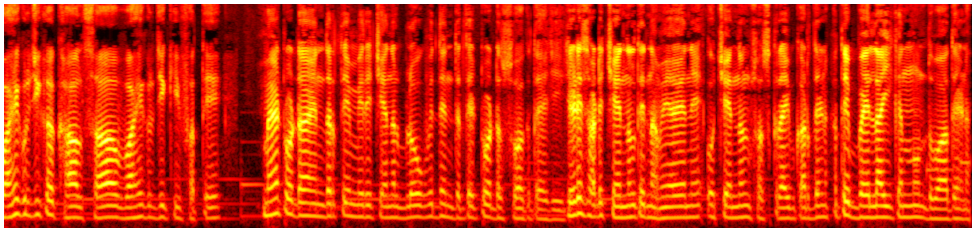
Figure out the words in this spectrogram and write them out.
ਵਾਹਿਗੁਰੂ ਜੀ ਕਾ ਖਾਲਸਾ, ਵਾਹਿਗੁਰੂ ਜੀ ਕੀ ਫਤਿਹ। ਮੈਂ ਤੁਹਾਡਾ ਇੰਦਰ ਤੇ ਮੇਰੇ ਚੈਨਲ ਬਲੌਗ ਵਿਦ ਇੰਦਰ ਤੇ ਤੁਹਾਡਾ ਸਵਾਗਤ ਹੈ ਜੀ। ਜਿਹੜੇ ਸਾਡੇ ਚੈਨਲ ਤੇ ਨਵੇਂ ਆਏ ਨੇ, ਉਹ ਚੈਨਲ ਨੂੰ ਸਬਸਕ੍ਰਾਈਬ ਕਰ ਦੇਣ ਅਤੇ ਬੈਲ ਆਈਕਨ ਨੂੰ ਦਬਾ ਦੇਣ।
